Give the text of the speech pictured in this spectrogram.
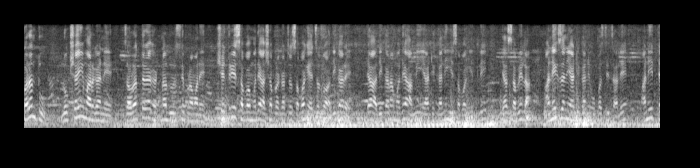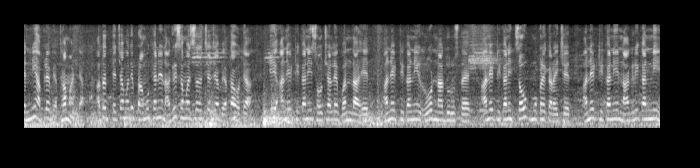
परंतु लोकशाही मार्गाने चौऱ्याहत्तरव्या घटना दुरुस्तीप्रमाणे क्षेत्रीय सभामध्ये अशा प्रकारच्या सभा घ्यायचा जो अधिकार आहे त्या अधिकारामध्ये आम्ही या ठिकाणी ही सभा घेतली. या सभेला अनेक जण या ठिकाणी उपस्थित झाले आणि त्यांनी आपल्या व्यथा मांडल्या. आता त्याच्यामध्ये प्रामुख्याने नागरी समाजाच्या ज्या व्यथा होत्या की अनेक ठिकाणी शौचालय बंद आहेत अनेक ठिकाणी रोड नादुरुस्त आहेत अनेक ठिकाणी चौक मोकळे करायचे आहेत अनेक ठिकाणी नागरिकांनी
